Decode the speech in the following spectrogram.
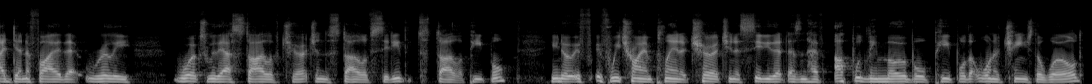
identify that really works with our style of church and the style of city, the style of people. You know, if, if we try and plant a church in a city that doesn't have upwardly mobile people that want to change the world,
